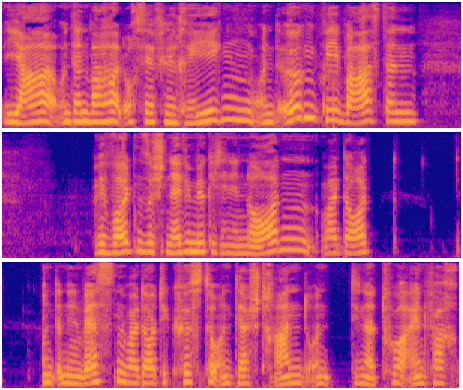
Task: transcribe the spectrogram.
ja, und dann war halt auch sehr viel Regen und irgendwie war es dann, wir wollten so schnell wie möglich in den Norden, weil dort und in den Westen, weil dort die Küste und der Strand und die Natur einfach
